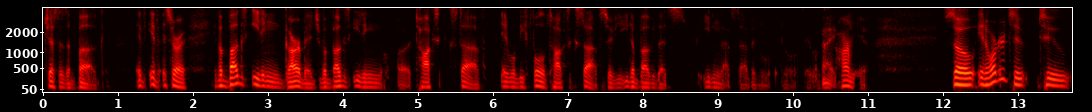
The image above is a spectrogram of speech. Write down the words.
just as a bug. If if sorry, if a bug's eating garbage, if a bug's eating uh, toxic stuff, it will be full of toxic stuff. So if you eat a bug that's eating that stuff, it'll it'll it'll Right. harm you. So in order to to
